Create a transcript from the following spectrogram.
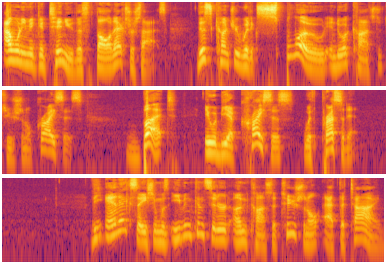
I won't even continue this thought exercise. This country would explode into a constitutional crisis. But it would be a crisis with precedent. The annexation was even considered unconstitutional at the time.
